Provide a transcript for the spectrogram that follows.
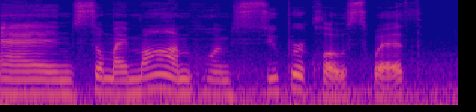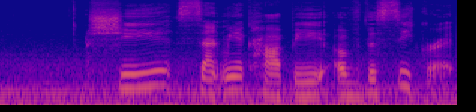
And so my mom, who I'm super close with, she sent me a copy of The Secret,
